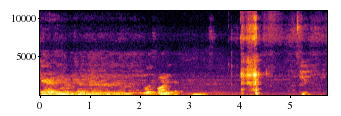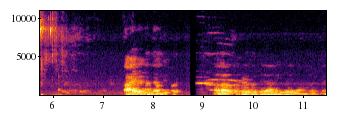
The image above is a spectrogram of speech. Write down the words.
ಕೇಳ್ತೀನಿ ಕೇಳ್ತೀನಿ ಕೂತ್ಕೊಂಡಿದ್ದೆ ಕಾಯ್ಬೇಕಂತೆ ಒಂದು ಇಪ್ಪತ್ತು ನಲವತ್ತು ರೂಪಾಯಿ ಕೇಳಿದಂತೆ ಯಾರು ಇಲ್ಲ ಇಲ್ಲ ಅಂತಂತೆ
